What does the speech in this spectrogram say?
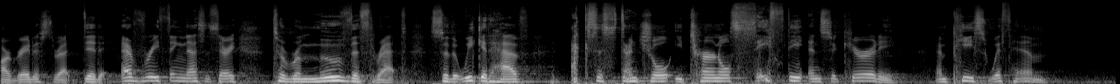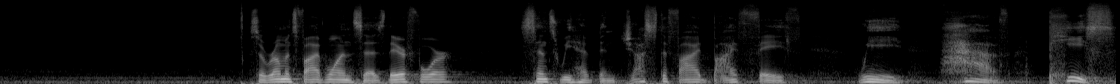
our greatest threat, did everything necessary to remove the threat so that we could have existential, eternal safety and security and peace with Him. So Romans 5:1 says, "Therefore, since we have been justified by faith, we have peace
